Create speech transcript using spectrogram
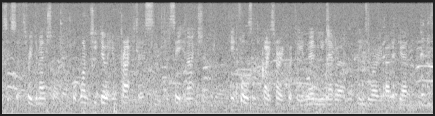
because it's three-dimensional, but once you do it in practice and see it in action, it falls into place very quickly, and then you never need to worry about it again. But this is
